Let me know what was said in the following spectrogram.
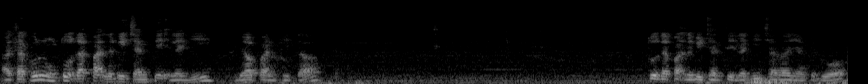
Ataupun untuk dapat lebih cantik lagi jawapan kita. Untuk dapat lebih cantik lagi cara yang kedua.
